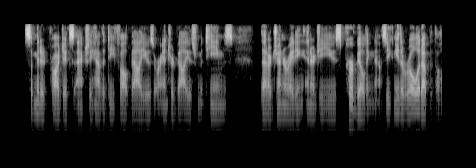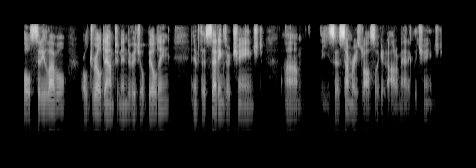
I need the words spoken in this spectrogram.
submitted projects actually have the default values or entered values from the teams that are generating energy use per building now. So you can either roll it up at the whole city level or drill down to an individual building. And if the settings are changed, um, these uh, summaries would also get automatically changed.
